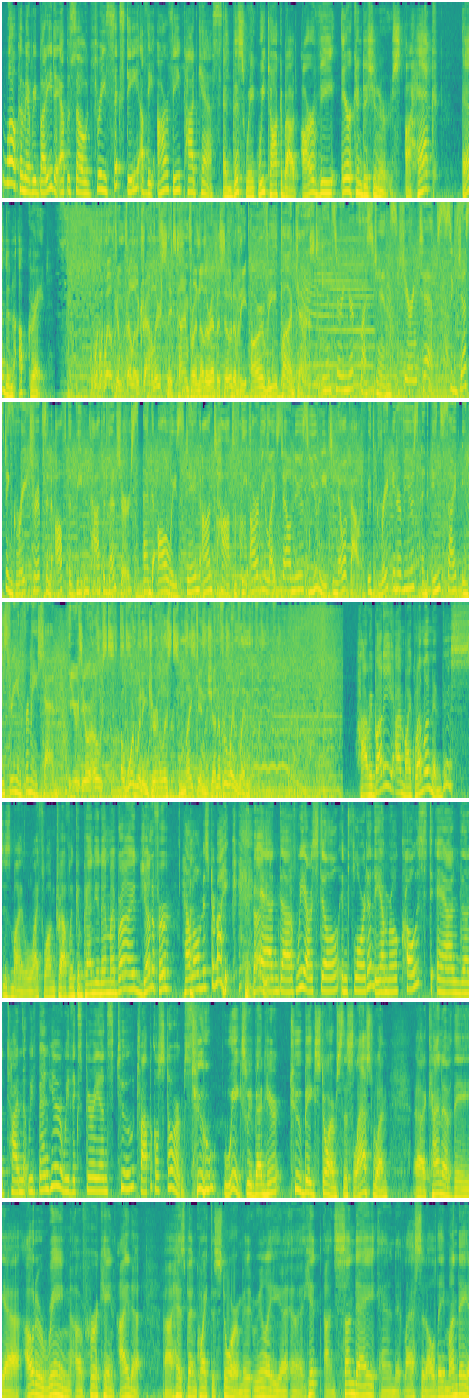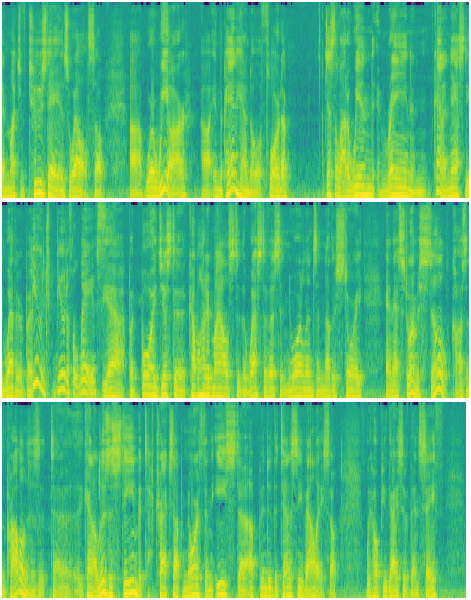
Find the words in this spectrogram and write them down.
Welcome, everybody, to episode 360 of the RV Podcast. And this week we talk about RV air conditioners, a hack and an upgrade. Welcome, fellow travelers. It's time for another episode of the RV Podcast. Answering your questions, sharing tips, suggesting great trips and off the beaten path adventures, and always staying on top of the RV lifestyle news you need to know about with great interviews and inside industry information. Here's your hosts, award winning journalists Mike and Jennifer Wendland. Hi, everybody. I'm Mike Wendland, and this is my lifelong traveling companion and my bride, Jennifer. Hello, Mr. Mike. and uh, we are still in Florida, the Emerald Coast, and the time that we've been here, we've experienced two tropical storms. Two weeks we've been here, two big storms. This last one, uh, kind of the uh, outer ring of Hurricane Ida. Uh, has been quite the storm. It really uh, uh, hit on Sunday and it lasted all day Monday and much of Tuesday as well. So, uh, where we are, uh, in the panhandle of Florida. Just a lot of wind and rain and kind of nasty weather, but huge, beautiful waves. Yeah, but boy, just a couple hundred miles to the west of us in New Orleans, another story, and that storm is still causing problems as it, uh, it kind of loses steam, but t- tracks up north and east uh, up into the Tennessee Valley. So, we hope you guys have been safe.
